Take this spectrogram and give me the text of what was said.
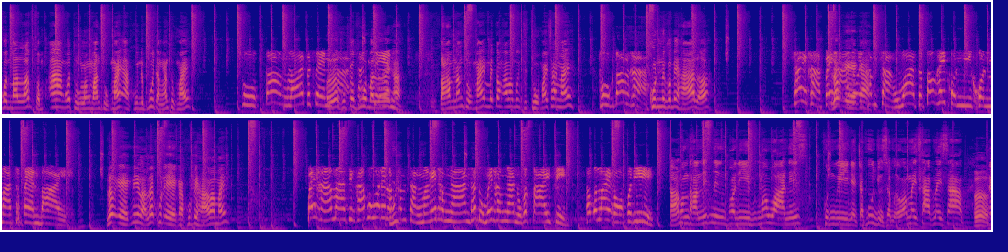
คนมารับสมอ้างว่าถูกรางวัลถูกไหมอะคุณจะพูดอย่างนั้นถูกไหม ถูกต้องร้อยเปอร์เซ็นต์เออคุณก็พูดมาเลยนอะตามนั้นถูกไหมไม่ต้องเอามาถูกไหมใช่ไหม ถูกต้องค่ะ คุณเป็นคนไปหาเหรอ ใช่ค่ะ ไปแล้วหาเอกโดยอะ คำสั่งว่าจะต้องให้คนมีคนมาสแตนบาย แล้วเอกนี่แหละแล้วคุณเอกอะคุณไปหามาไหม ไปหามาสิคะเพราะว่าได้รับอุ๊ย คำสั่งมาให้ทำงาน ถ้าหนูไม่ทำงานหนูก็ตายสิเขาก็ไล่ออกพอดีคำถามนิดนึงพอดีเมื่อวานนี้คุณวีเนี่ยจะพูดอยู่เสมอว่าไม่ทราบไม่ทราบ เออ ใน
